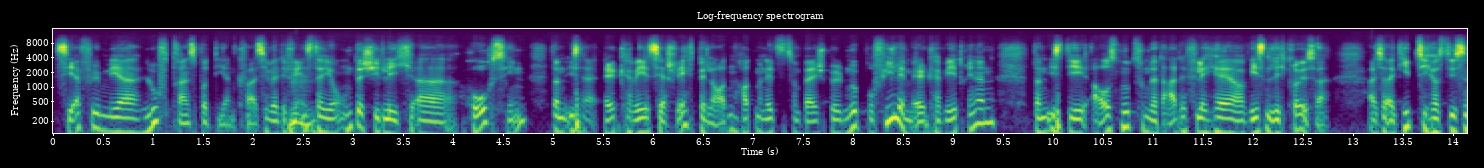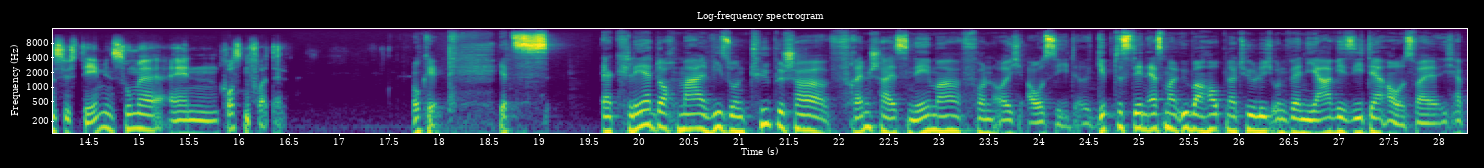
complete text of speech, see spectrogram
sehr viel mehr Luft transportieren quasi, weil die mhm. Fenster mhm. ja unterschiedlich äh, hoch sind. Dann ist ein LKW sehr schlecht beladen. Hat man jetzt zum Beispiel nur Profile im LKW drinnen, dann ist die Ausnutzung der Ladefläche ja wesentlich größer. Also ergibt sich aus diesem System in Summe ein Kostenvorteil. Okay. Jetzt Erklär doch mal, wie so ein typischer Franchise-Nehmer von euch aussieht. Gibt es den erstmal überhaupt natürlich und wenn ja, wie sieht der aus? Weil ich habe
